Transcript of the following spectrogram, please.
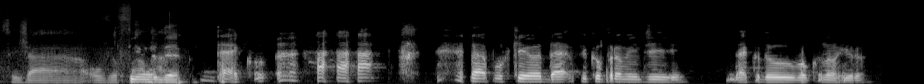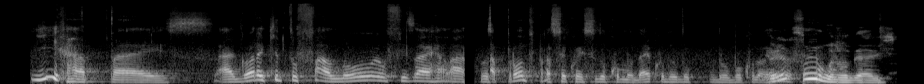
Você já ouviu falar? Senhor Deco. Deco. Não é porque o Deco ficou pra mim de Deco do Boku no Hero. Ih, rapaz, agora que tu falou, eu fiz a relação. Você tá pronto pra ser conhecido como Deco do, do, do Boku no Eu Hero? já fui em alguns lugares.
